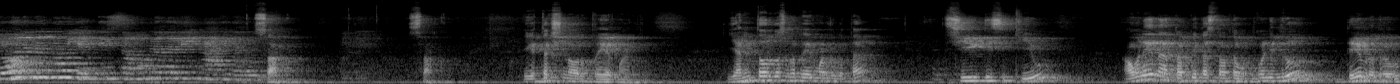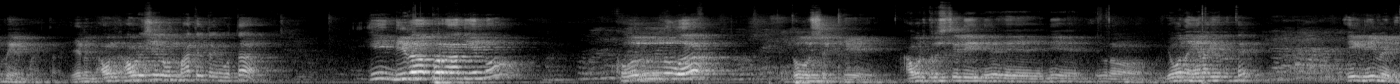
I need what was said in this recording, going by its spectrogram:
ಯೋನನನ್ನು ಎತ್ತಿ ಸಮುದ್ರದಲ್ಲಿ ಹಾಕಿದರು. ಸಾಕು ಸಾಕು. ಈಗ ತಕ್ಷಣ ಅವರು ಪ್ರೇಯರ್ ಮಾಡಿದ್ರು ಎಂಥವ್ರಿಗೋಸ್ಕರ ಪ್ರೇಯರ್ ಮಾಡಿದ್ರು ಗೊತ್ತಾ? ಚೀಟಿ ಸಿಕ್ಕಿಯು, ಅವನೇ ನಾನು ತಪ್ಪಿತಸ್ಥ ಅಂತ ಒಪ್ಕೊಂಡಿದ್ರು, ದೇವ್ರ ಹತ್ರ ಪ್ರೇಯರ್ ಮಾಡ್ತಾರೆ. ಏನಂತ ಅವ್ನು, ಅವನ ವಿಷಯದಲ್ಲಿ ಒಂದು ಮಾತು ಹೇಳ್ತಾರೆ ಗೊತ್ತಾ? ಈ ನಿರಪರಾಧಿಯನ್ನು ಕೊಲ್ಲುವ ದೋಷಕ್ಕೆ. ಅವ್ರ ದೃಷ್ಟಿಯಲ್ಲಿ ಇವನು ಯೋನ ಏನಾಗಿರುತ್ತೆ? ಈಗ ನೀವು ಹೇಳಿ,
